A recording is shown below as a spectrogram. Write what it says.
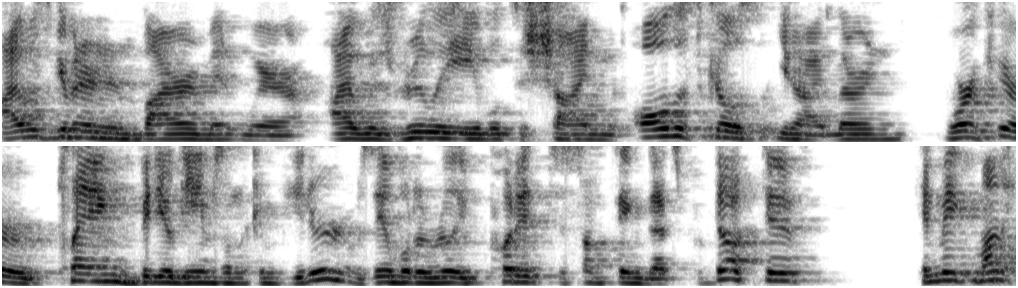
I was given an environment where I was really able to shine with all the skills, you know, I learned work or playing video games on the computer. I was able to really put it to something that's productive and make money.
